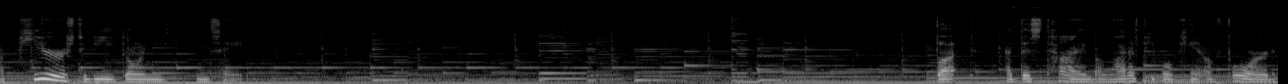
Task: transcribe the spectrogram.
appears to be going insane. But at this time, a lot of people can't afford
